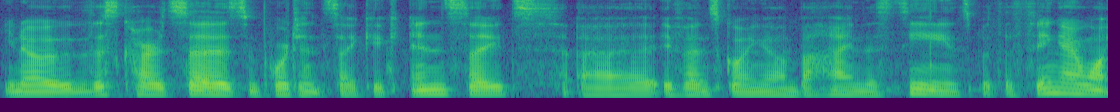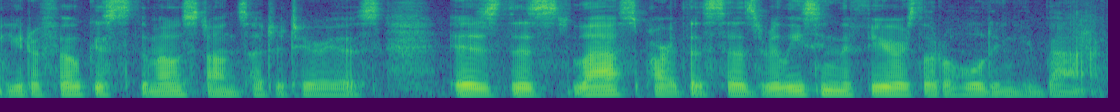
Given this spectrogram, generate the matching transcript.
You know, this card says important psychic insights, uh, events going on behind the scenes, but the thing I want you to focus the most on, Sagittarius, is this last part that says releasing the fears that are holding you back.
